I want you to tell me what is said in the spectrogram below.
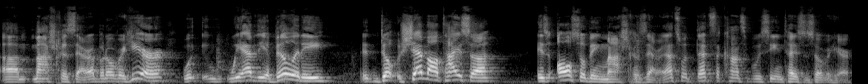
um, mashchazera, but over here we, we have the ability. Sheval Taisa is also being mashchazera. That's what that's the concept we see in Taisus over here,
